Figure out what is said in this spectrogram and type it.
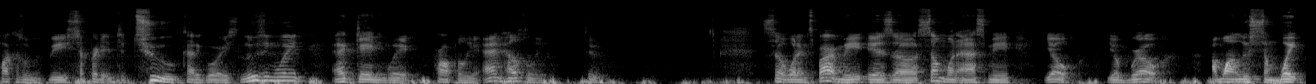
podcast will be separated into two categories: losing weight and gaining weight properly and healthily too. So what inspired me is uh, someone asked me, "Yo, yo, bro, I want to lose some weight,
